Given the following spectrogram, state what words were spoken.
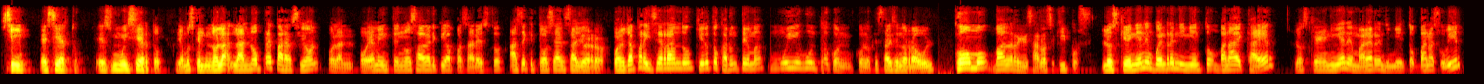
Sí, es cierto, es muy cierto. Digamos que no, la, no preparación o obviamente no saber que iba a pasar esto hace que todo sea ensayo-error. Bueno, ya para ir cerrando, quiero tocar un tema muy junto con, con lo que está diciendo Raúl. ¿Cómo van a regresar los equipos? Los que venían en buen rendimiento van a decaer, los que venían en mal rendimiento van a subir,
